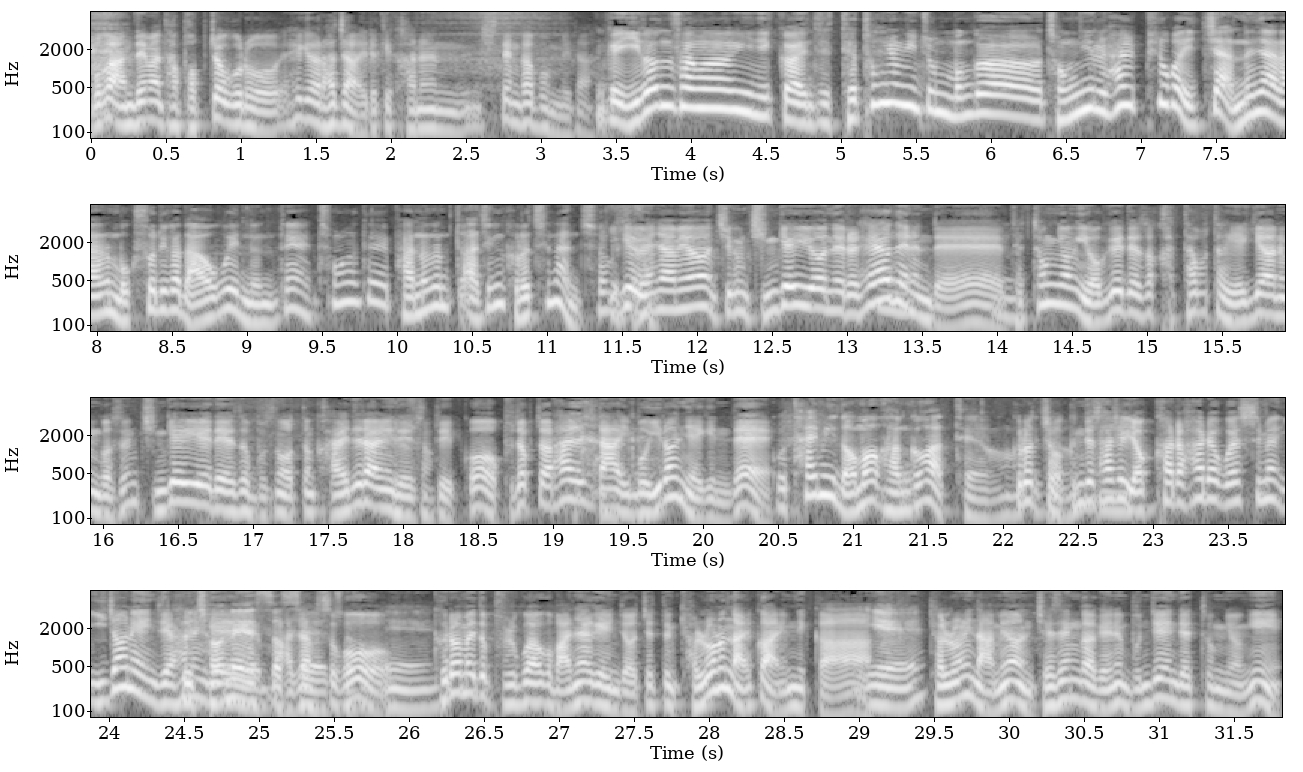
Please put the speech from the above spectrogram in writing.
뭐가 안 되면 다 법적으로 해결하자. 이렇게 가는 시대인가 봅니다. 그러니까 이런 상황이니까 이제 대통령이 좀 뭔가 정리를 할 필요가 있지 않느냐라는 목소리가 나오고 있는데 청와대 반응은 아직은 그렇지는 않죠. 이게 그죠? 왜냐하면 지금 징계위원회를 해야 음. 되는데 대통령이 여기에 대해서 가타부타 얘기하는 것은 징계위에 대해서 무슨 어떤 가이드라인이 될 그렇죠. 수도 있고 부적절하다 뭐 이런 얘기인데 그 타이밍이 넘어간 것 같아요. 그렇죠. 그죠? 근데 사실 역할을 하려고 했으면 이전에 이제 하는 그 전에 게. 맞았고 예. 그럼에도 불구하고 만약에 이제 어쨌든 결론은 날 거 아닙니까? 예. 결론이 나면 제 생각에는 문재인 대통령이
